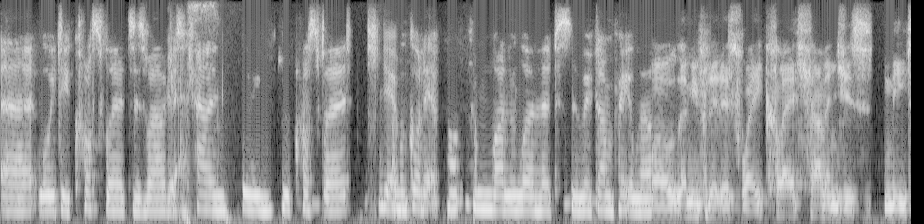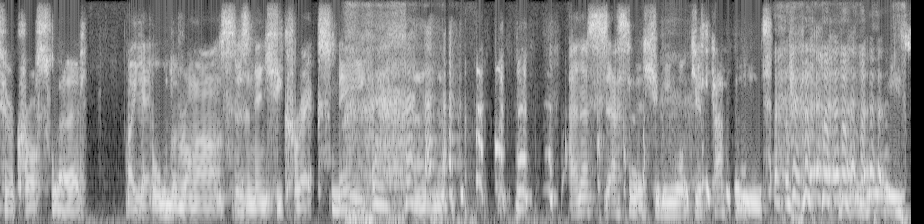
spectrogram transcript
uh, we do crosswords as well? Just Yes. challenge doing to a crossword. Yeah. And we got it apart from one word, so we've done pretty well. Well, let me put it this way: Claire challenges me to a crossword. I get all the wrong answers, and then she corrects me, and, and that's that's actually what just happened. all, these,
